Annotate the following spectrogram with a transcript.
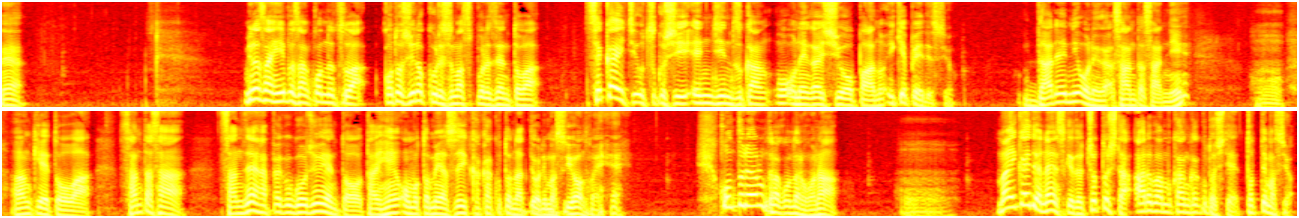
ね。皆さんヒープさんこんにちは。今年のクリスマスプレゼントは世界一美しいエンジン図鑑をお願いしようパーのイケペイですよ。誰にお願いサンタさんに、うん、アンケートはサンタさん3850円と大変お求めやすい価格となっておりますよの絵 本当にあるんかなこんなのかな、うん、毎回ではないですけどちょっとしたアルバム感覚として撮ってますよ。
